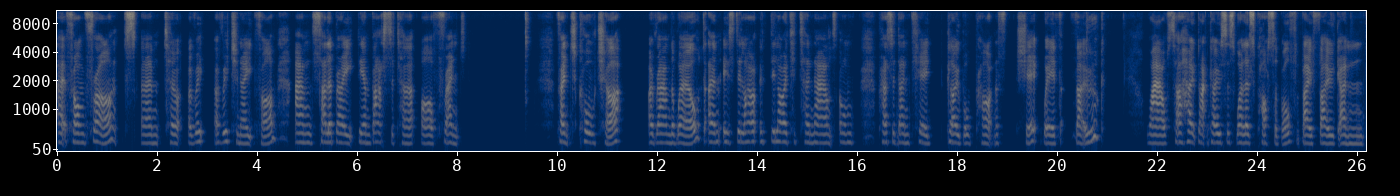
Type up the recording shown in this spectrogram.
uh, from France um, to ori originate from and celebrate the ambassador of French French culture around the world and is delighted to announce unprecedented global partnership with Vogue. Wow, so I hope that goes as well as possible for both Vogue and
